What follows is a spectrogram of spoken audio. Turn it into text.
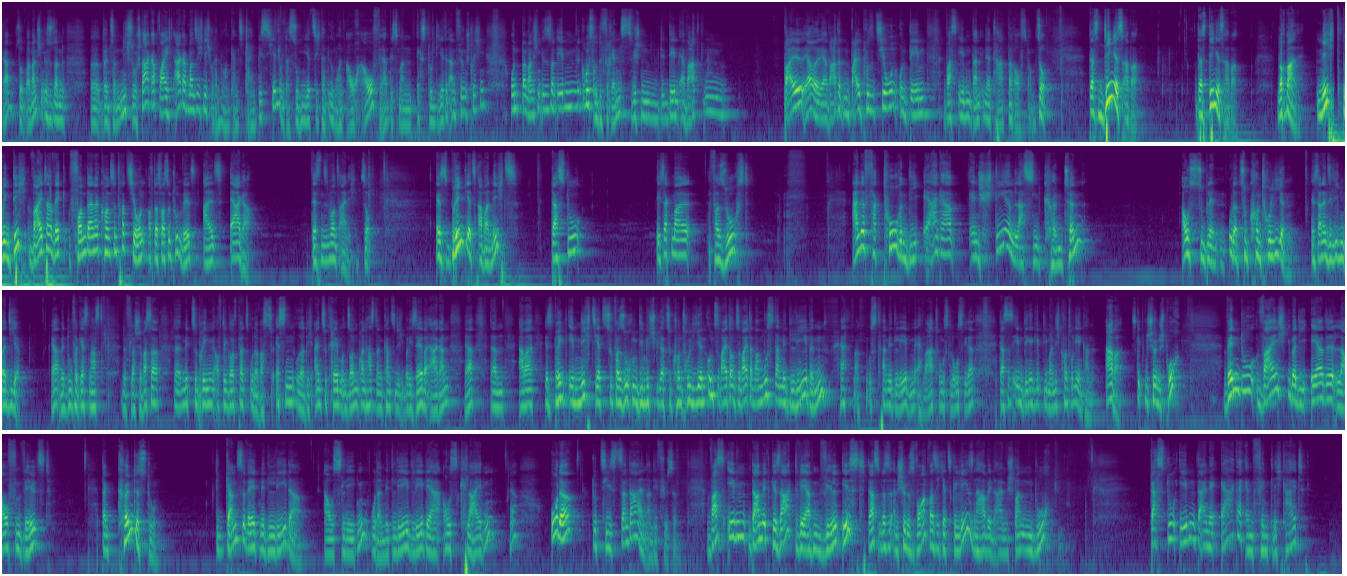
Ja? So, bei manchen ist es dann äh, wenn es dann nicht so stark abweicht, ärgert man sich nicht oder nur ein ganz klein bisschen und das summiert sich dann irgendwann auch auf, ja, bis man explodiert in Anführungsstrichen. Und bei manchen ist es dann eben eine größere Differenz zwischen dem erwarteten Ball ja, oder der erwarteten Ballposition und dem, was eben dann in der Tat bei rauskommt. So, das Ding ist aber, das Ding ist aber, nochmal, Nichts bringt dich weiter weg von deiner Konzentration auf das, was du tun willst, als Ärger. Dessen sind wir uns einig. So. Es bringt jetzt aber nichts, dass du, ich sag mal, versuchst, alle Faktoren, die Ärger entstehen lassen könnten, auszublenden oder zu kontrollieren. Es sei denn, sie liegen bei dir. Ja, wenn du vergessen hast, eine Flasche Wasser äh, mitzubringen auf den Golfplatz oder was zu essen oder dich einzucremen und Sonnenbrand hast, dann kannst du dich über dich selber ärgern. Ja? Ähm, aber es bringt eben nichts, jetzt zu versuchen, die Mitspieler zu kontrollieren und so weiter und so weiter. Man muss damit leben, ja? man muss damit leben, erwartungslos wieder, dass es eben Dinge gibt, die man nicht kontrollieren kann. Aber es gibt einen schönen Spruch. Wenn du weich über die Erde laufen willst, dann könntest du die ganze Welt mit Leder auslegen oder mit Leder auskleiden. Ja? Oder du ziehst Sandalen an die Füße. Was eben damit gesagt werden will, ist, dass, und das ist ein schönes Wort, was ich jetzt gelesen habe in einem spannenden Buch, dass du eben deine Ärgerempfindlichkeit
